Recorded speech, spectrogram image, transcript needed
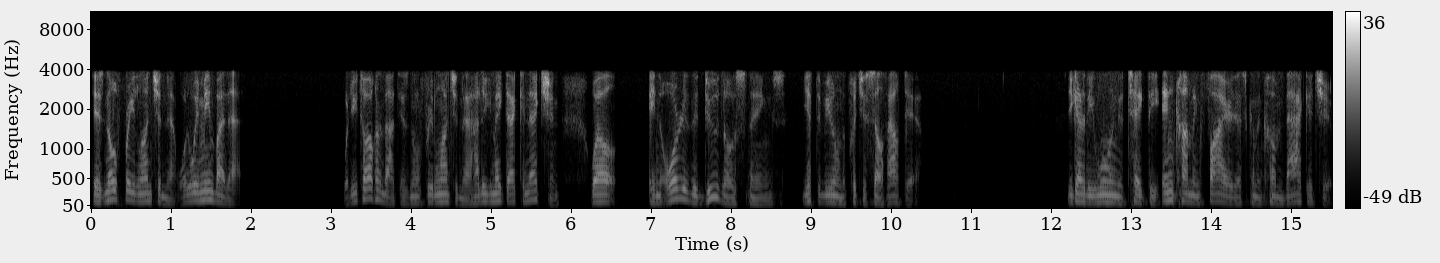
there's no free lunch in that. What do we mean by that? What are you talking about? There's no free lunch in that. How do you make that connection? Well, in order to do those things, you have to be willing to put yourself out there. You got to be willing to take the incoming fire that's going to come back at you,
